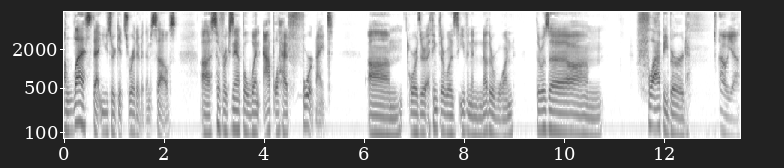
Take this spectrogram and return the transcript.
unless that user gets rid of it themselves. Uh, so, for example, when Apple had Fortnite, um, or there, I think there was even another one. There was a um, Flappy Bird. Oh yeah.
